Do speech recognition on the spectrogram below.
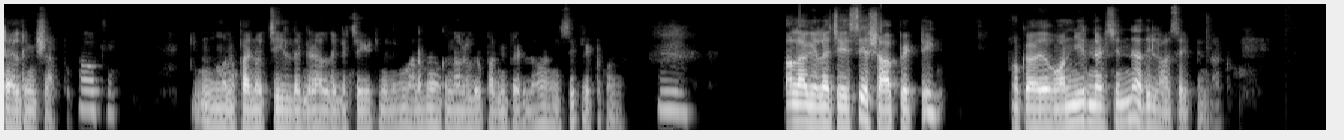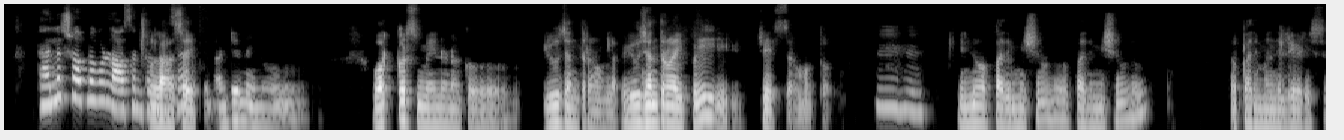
Tailoring shop. ఓకే. మన పైన వచ్చి వీళ్ళ దగ్గర వాళ్ళ దగ్గర చేయటం ఎందుకు? మనమే ఒక నలుగురు పని పెడదాం అనేసి పెట్టుకున్నాం. అలాగే ఇలా చేసి షాప్ పెట్టి ఒక వన్ ఇయర్ నడిచింది అది లాస్ అయిపోయింది నాకు. టైలర్ షాప్లో కూడా లాస్ ఉంటుంది లాస్ అయిపోయింది. అంటే నేను వర్కర్స్ మెయిన్ నాకు యూజ్ యంత్రం యూజ్ యంత్రం అయిపోయి చేస్తారు మొత్తం. ఎన్నో పది మిషన్లు పది మిషన్లు పది మంది లేడీస్.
